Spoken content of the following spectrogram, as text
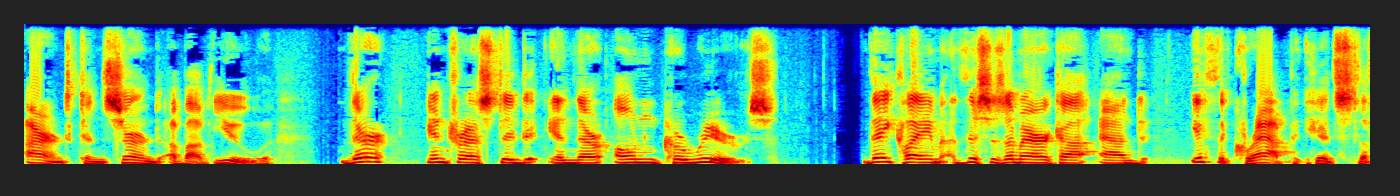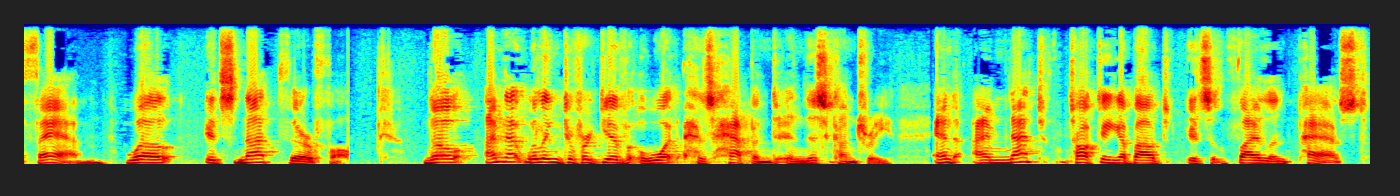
aren't concerned about you. They're interested in their own careers. They claim this is America, and if the crap hits the fan, well, it's not their fault. No, I'm not willing to forgive what has happened in this country. And I'm not talking about its violent past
